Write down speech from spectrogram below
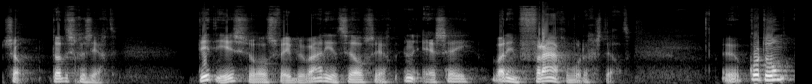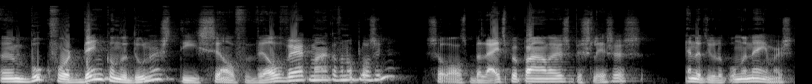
Zo, dat is gezegd. Dit is, zoals Februari het zelf zegt, een essay waarin vragen worden gesteld. Eh, kortom, een boek voor denkende doeners die zelf wel werk maken van oplossingen, zoals beleidsbepalers, beslissers en natuurlijk ondernemers,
